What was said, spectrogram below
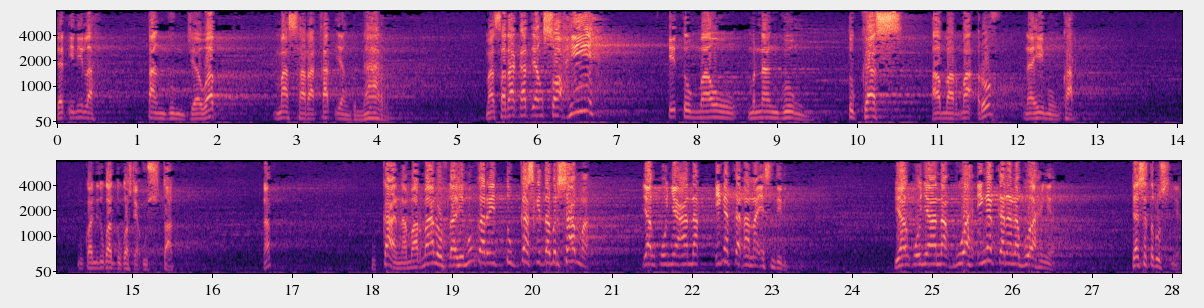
dan inilah tanggung jawab masyarakat yang benar masyarakat yang sahih itu mau menanggung tugas amar ma'ruf nahi mungkar. Bukan itu kan tugasnya ustaz. Nah? Bukan amar ma'ruf nahi mungkar itu tugas kita bersama. Yang punya anak ingatkan anaknya sendiri. Yang punya anak buah ingatkan anak buahnya. Dan seterusnya.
